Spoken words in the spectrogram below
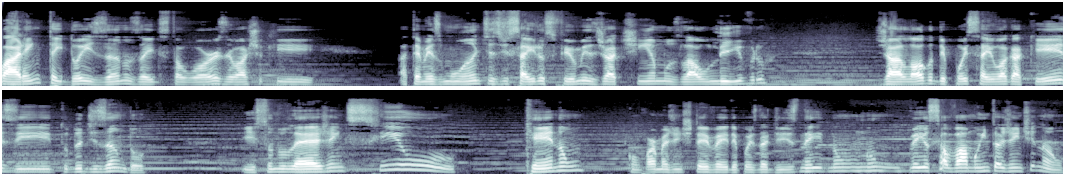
42 anos aí de Star Wars, eu acho que até mesmo antes de sair os filmes já tínhamos lá o livro. Já logo depois saiu o HQs e tudo desandou. Isso no Legends e o Canon, conforme a gente teve aí depois da Disney, não, não veio salvar muita gente não.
